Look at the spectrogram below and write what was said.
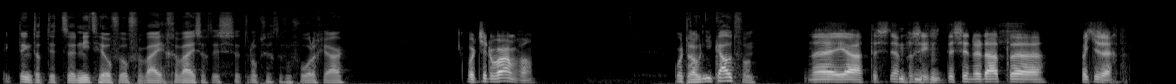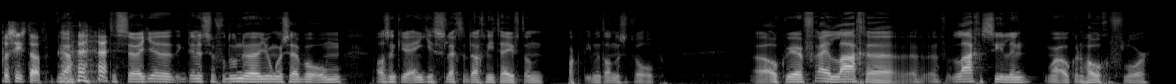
Ik denk dat dit uh, niet heel veel gewijzigd is ten opzichte van vorig jaar. Word je er warm van? Ik word er ook niet koud van. Nee, ja, het is, ja, precies. het is inderdaad wat je zegt. Precies dat. Ja, het is, weet je, ik denk dat ze voldoende jongens hebben om als een keer eentje een slechte dag niet heeft, dan pakt iemand anders het wel op. ook weer vrij lage, lage ceiling, maar ook een hoge floor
